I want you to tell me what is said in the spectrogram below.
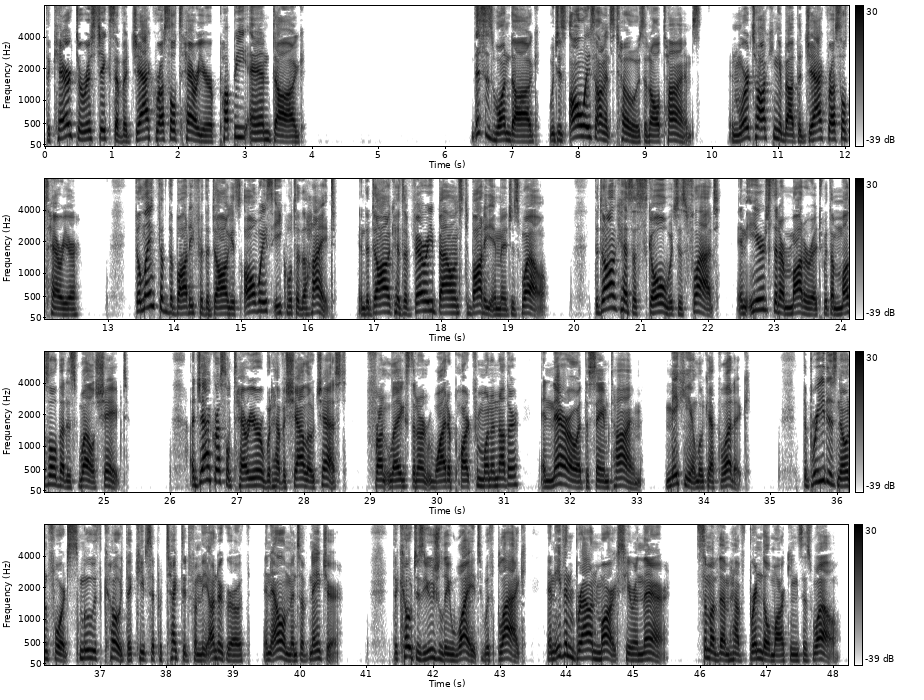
The characteristics of a Jack Russell Terrier puppy and dog. This is one dog which is always on its toes at all times, and we're talking about the Jack Russell Terrier. The length of the body for the dog is always equal to the height, and the dog has a very balanced body image as well. The dog has a skull which is flat and ears that are moderate with a muzzle that is well shaped. A Jack Russell Terrier would have a shallow chest front legs that aren't wide apart from one another, and narrow at the same time, making it look athletic. The breed is known for its smooth coat that keeps it protected from the undergrowth and elements of nature. The coat is usually white with black and even brown marks here and there. Some of them have brindle markings as well.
